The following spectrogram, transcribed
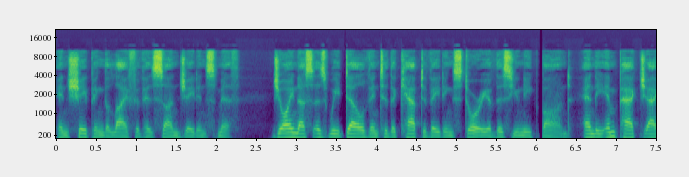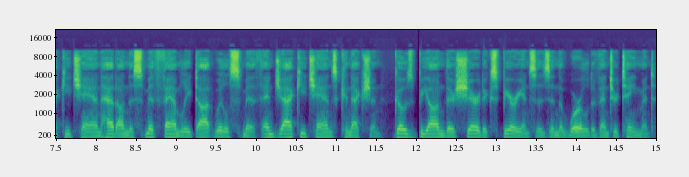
in shaping the life of his son Jaden Smith. Join us as we delve into the captivating story of this unique bond and the impact Jackie Chan had on the Smith family. Will Smith and Jackie Chan's connection goes beyond their shared experiences in the world of entertainment.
